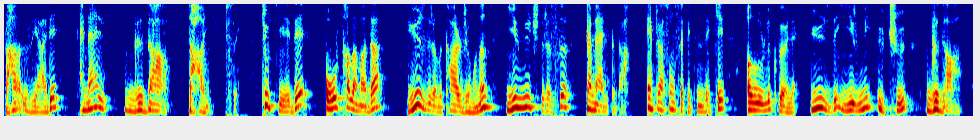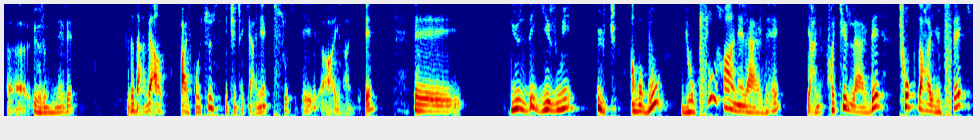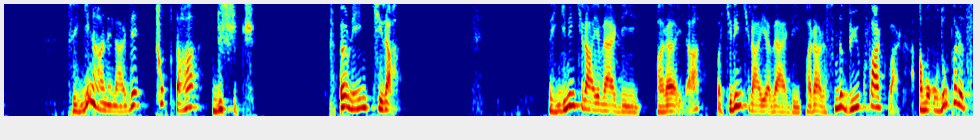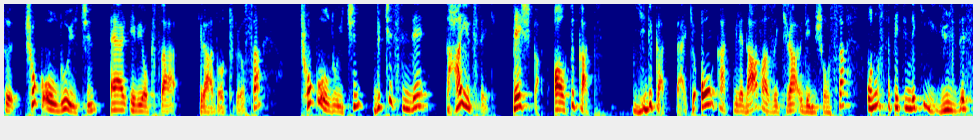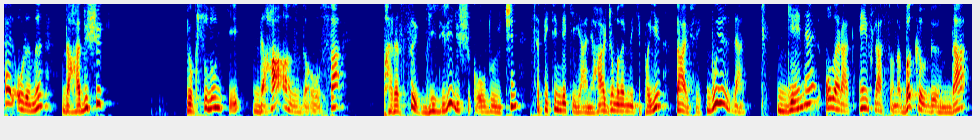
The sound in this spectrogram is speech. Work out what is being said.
daha ziyade temel gıda daha yüksek. Türkiye'de ortalamada 100 liralık harcamanın 23 lirası temel gıda. Enflasyon sepetindeki ağırlık böyle. %23'ü gıda e, ürünleri. Gıda ve al- alkolsüz içecek yani su gibi, ayran gibi. E, %23 ama bu yoksul hanelerde yani fakirlerde çok daha yüksek, zengin hanelerde çok daha düşük. Örneğin kira. Zenginin kiraya verdiği parayla fakirin kiraya verdiği para arasında büyük fark var. Ama onun parası çok olduğu için eğer evi yoksa kirada oturuyorsa çok olduğu için bütçesinde daha yüksek 5 kat, 6 kat, 7 kat belki 10 kat bile daha fazla kira ödemiş olsa onun sepetindeki yüzdesel oranı daha düşük. Yoksulun ki daha az da olsa parası, geliri düşük olduğu için sepetindeki yani harcamalarındaki payı daha yüksek. Bu yüzden genel olarak enflasyona bakıldığında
